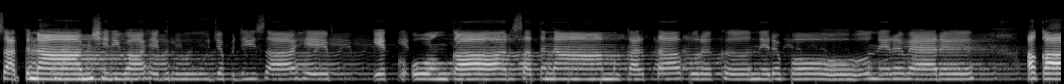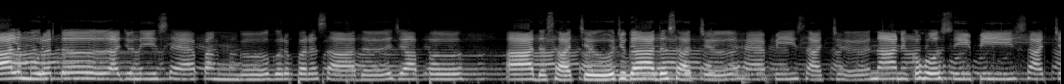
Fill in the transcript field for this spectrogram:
ਸਤਨਾਮ ਸ਼੍ਰੀ ਵਾਹਿਗੁਰੂ ਜਪਜੀ ਸਾਹਿਬ। ਇੱਕ ਓੰਕਾਰ ਸਤਨਾਮ ਕਰਤਾ ਪੁਰਖ ਨਿਰਭਉ ਨਿਰਵੈਰ। ਅਕਾਲ ਮੂਰਤ ਅਜੁਨੀ ਸੈਭੰ ਗੁਰ ਪ੍ਰਸਾਦ ਜਪ। ਆਦ ਸੱਚ ਜੁਗਾਦ ਸੱਚ ਹੈ ਪੀ ਸੱਚ ਨਾਨਕ ਹੋਸੀ ਪੀ ਸੱਚ।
